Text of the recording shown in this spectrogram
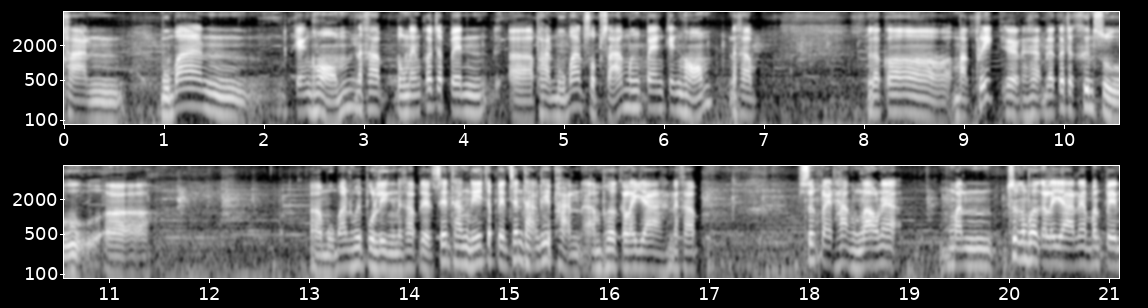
ผ่านหมู่บ้าน แกงหอมนะครับ ตรงนั้นก็จะเป็นผ่านหมู่บ้านศพสาเมืองแปลงแกงหอมนะครับ แล้วก็หมักพริกนะครับ แล้วก็จะขึ้นสู่หมู่บ้านห้วยปูลิงนะครับเส้นทางนี้จะเป็นเส้นทางที่ผ่านอำเภอกะระยานะครับ ซึ่งปลายทางของเราเนี่ยมันซึ่งอำเภอกะระยาเนี่ยมันเป็น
